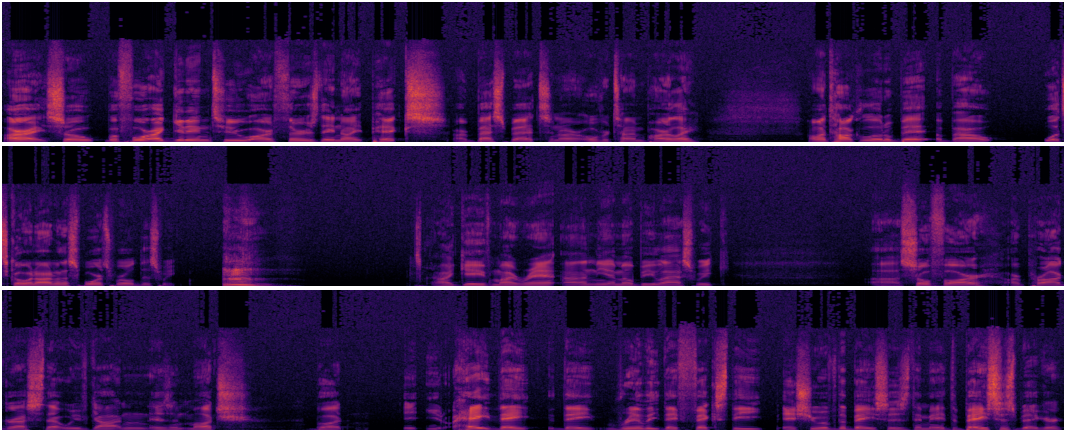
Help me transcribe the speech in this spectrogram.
All right. So before I get into our Thursday night picks, our best bets, and our overtime parlay, I want to talk a little bit about what's going on in the sports world this week. I gave my rant on the MLB last week. Uh, so far, our progress that we've gotten isn't much, but it, you know, hey, they they really they fixed the issue of the bases. They made the bases bigger,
